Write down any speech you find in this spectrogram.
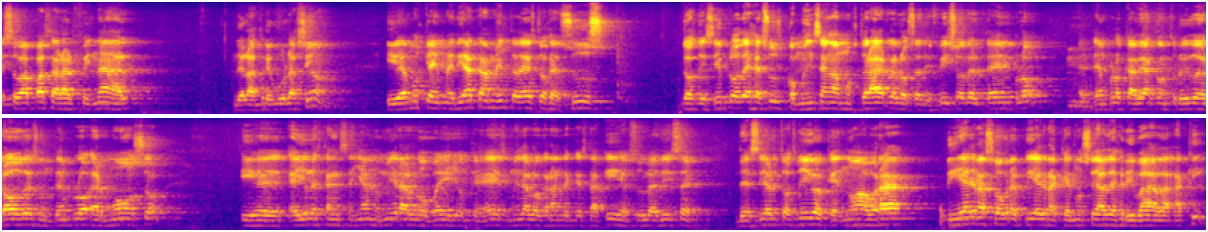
eso va a pasar al final de la tribulación. Y vemos que inmediatamente de esto Jesús, los discípulos de Jesús comienzan a mostrarle los edificios del templo, el templo que había construido Herodes, un templo hermoso, y eh, ellos le están enseñando, mira lo bello que es, mira lo grande que está aquí. Jesús le dice, de cierto os digo que no habrá piedra sobre piedra que no sea derribada aquí.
